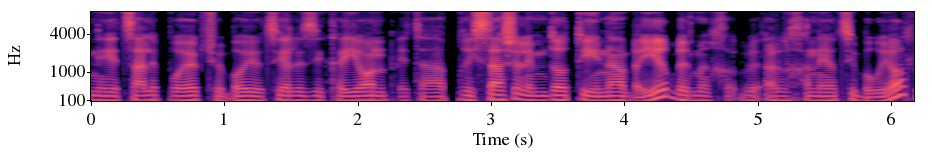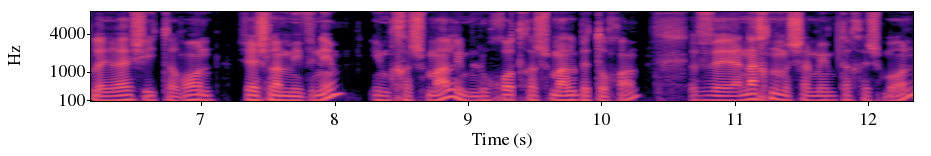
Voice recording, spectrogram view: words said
ויצאה לפרויקט שבו היא הוציאה לזיכיון את הפריסה של עמדות טעינה בעיר במרח... על חניות ציבוריות. לעירייה יש יתרון שיש לה מבנים עם חשמל, עם לוחות חשמל בתוכם, ואנחנו משלמים את החשבון.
